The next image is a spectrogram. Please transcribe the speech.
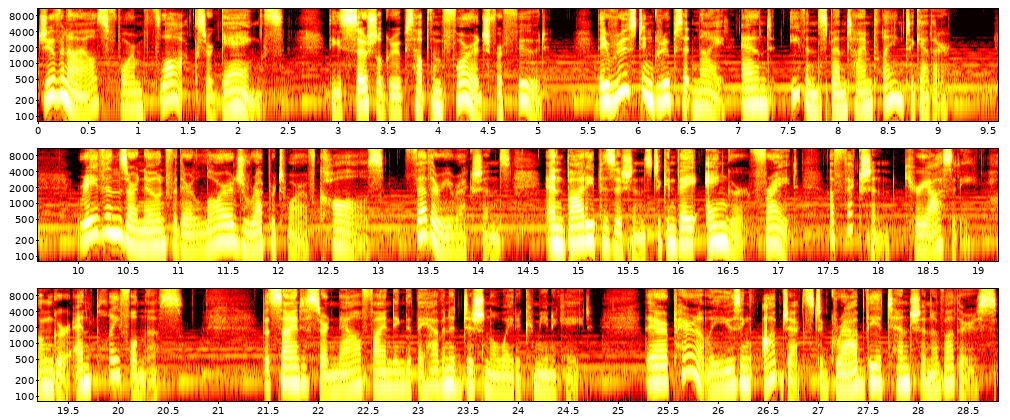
juveniles form flocks or gangs. These social groups help them forage for food. They roost in groups at night and even spend time playing together. Ravens are known for their large repertoire of calls, feather erections, and body positions to convey anger, fright, affection, curiosity, hunger, and playfulness. But scientists are now finding that they have an additional way to communicate. They are apparently using objects to grab the attention of others.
